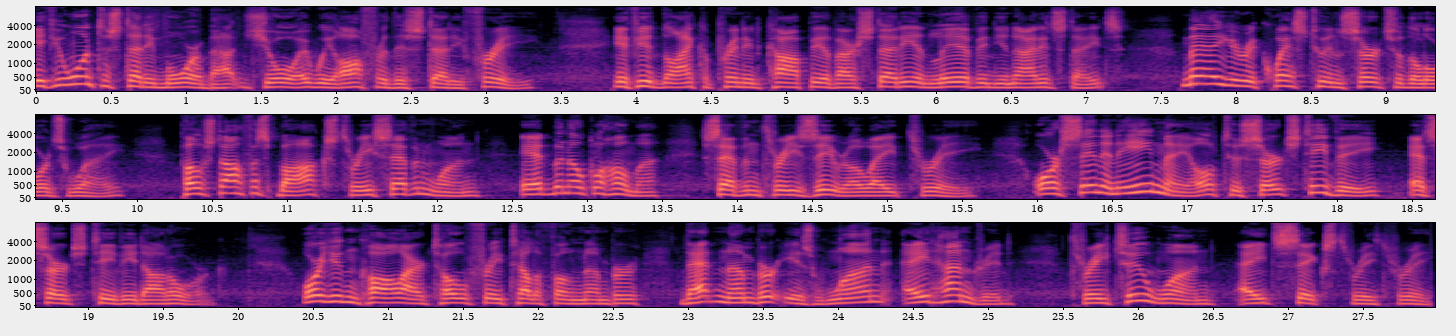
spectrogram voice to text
If you want to study more about joy, we offer this study free. If you'd like a printed copy of our study and live in the United States, mail your request to In Search of the Lord's Way, Post Office Box 371, Edmond, Oklahoma 73083, or send an email to searchtv at searchtv.org. Or you can call our toll free telephone number. That number is 1 800 321 8633.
